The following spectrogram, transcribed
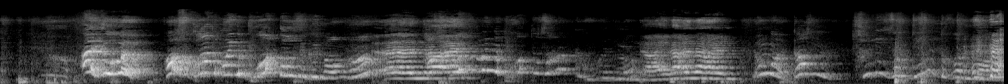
Ey, Junge! Hast du gerade meine Brotdose genommen, hä? Äh, nein. Hast du meine Brotdose abgeholt, Mann? Nein, nein, nein. Junge, da sind Chili Sardinen drin, Mann.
